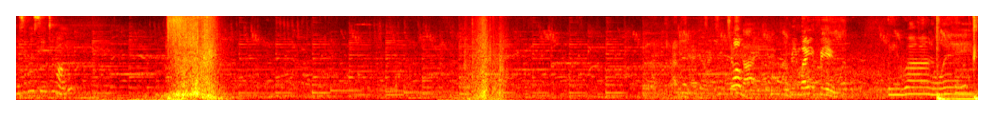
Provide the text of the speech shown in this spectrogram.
Has anyone seen Tom? Tom, we've been waiting for you. We run away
